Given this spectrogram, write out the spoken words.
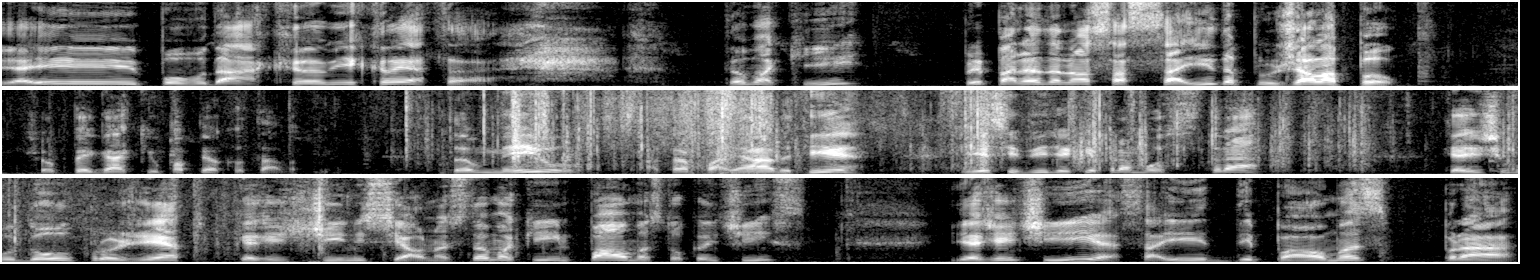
E aí, povo da camicleta? Estamos aqui preparando a nossa saída para o Jalapão. Deixa eu pegar aqui o papel que eu tava aqui. Estamos meio atrapalhado aqui. E esse vídeo aqui é para mostrar que a gente mudou o projeto que a gente tinha inicial. Nós estamos aqui em Palmas, Tocantins. E a gente ia sair de Palmas para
